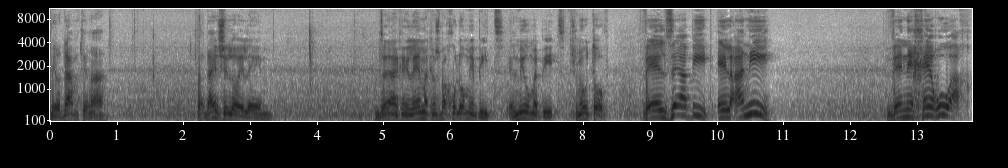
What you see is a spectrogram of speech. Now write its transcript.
נרדמתם, אה? ודאי שלא אליהם. זה, אליהם הקדוש ברוך הוא לא מביט. אל מי הוא מביט? תשמעו טוב. ואל זה הביט, אל עני ונכה רוח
